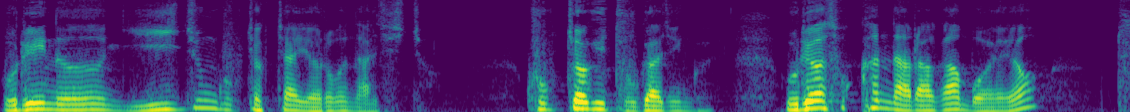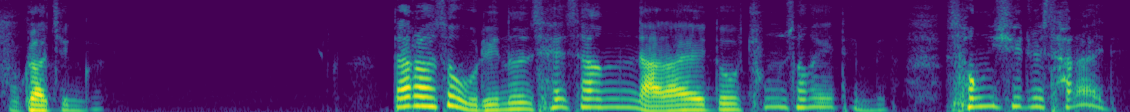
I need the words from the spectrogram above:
우리는 이중 국적자 여러분 아시죠? 국적이 두 가지인 거예요. 우리가 속한 나라가 뭐예요? 두 가지인 거예요. 따라서 우리는 세상 나라에도 충성해야 됩니다. 성실히 살아야 돼요.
